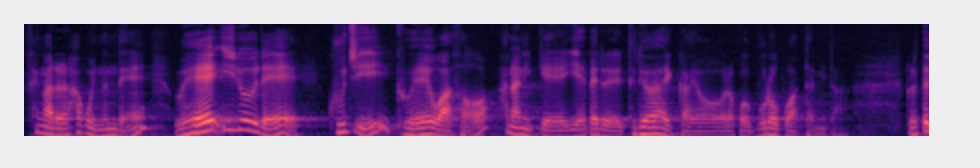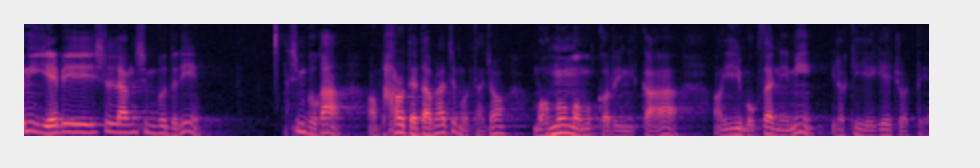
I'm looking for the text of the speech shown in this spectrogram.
생활을 하고 있는데 왜 일요일에 굳이 교회에 와서 하나님께 예배를 드려야 할까요? 라고 물어보았답니다. 그랬더니 예비 신랑 신부들이 신부가 어, 바로 대답을 하지 못하죠. 머뭇머뭇거리니까 어, 이 목사님이 이렇게 얘기해 주었대요.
